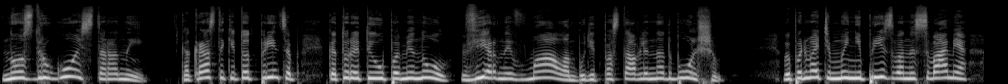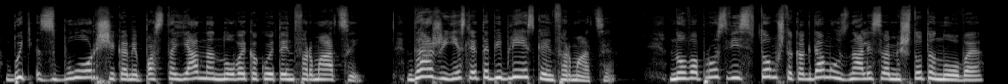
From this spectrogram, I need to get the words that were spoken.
но с другой стороны, как раз-таки тот принцип, который ты упомянул, верный в малом будет поставлен над большим. Вы понимаете, мы не призваны с вами быть сборщиками постоянно новой какой-то информации, даже если это библейская информация. Но вопрос весь в том, что когда мы узнали с вами что-то новое,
